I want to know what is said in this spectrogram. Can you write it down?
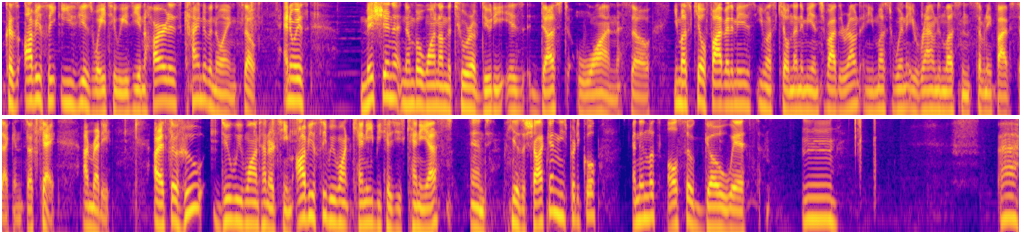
Because obviously easy is way too easy and hard is kind of annoying. So anyways, mission number one on the tour of duty is Dust 1. So you must kill five enemies, you must kill an enemy and survive the round, and you must win a round in less than 75 seconds. Okay, I'm ready. All right, so who do we want on our team? Obviously, we want Kenny because he's Kenny S, and he has a shotgun. He's pretty cool. And then let's also go with... Mm, uh,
